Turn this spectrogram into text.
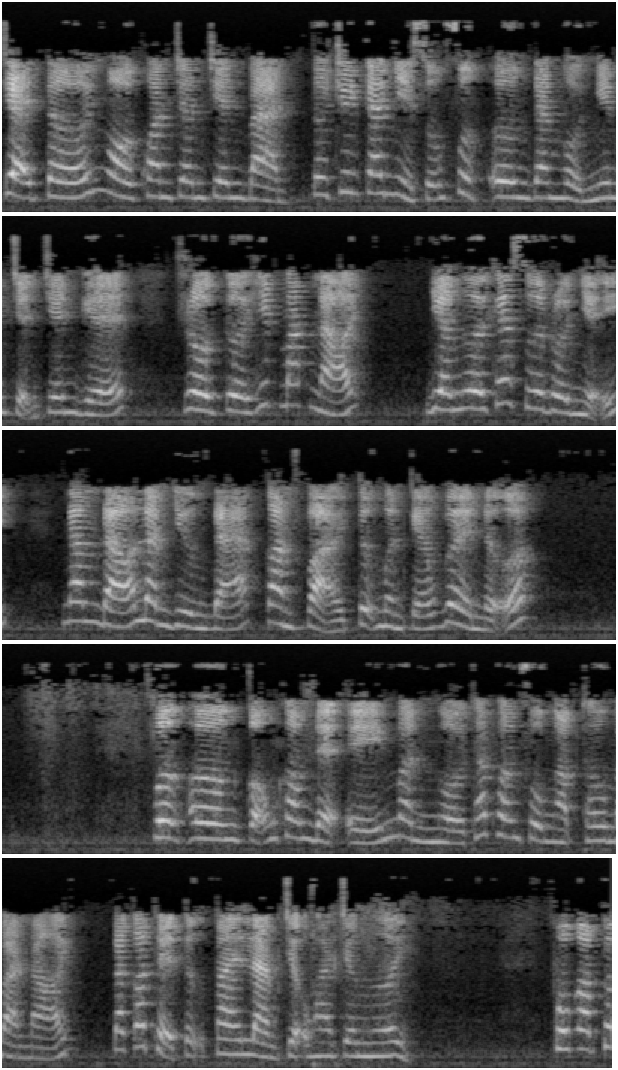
Chạy tới ngồi khoanh chân trên bàn, từ trên ca nhìn xuống phượng ương đang ngồi nghiêm chỉnh trên ghế, rồi cười híp mắt nói, giờ người khác xưa rồi nhỉ? Năm đó làm giường đá, còn phải tự mình kéo về nữa. Phượng ương cũng không để ý mình ngồi thấp hơn phù ngọc thu mà nói, ta có thể tự tay làm chậu hoa cho ngươi phù ngọc thu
